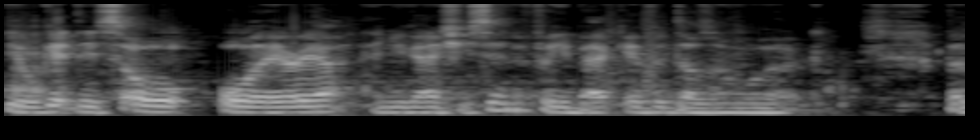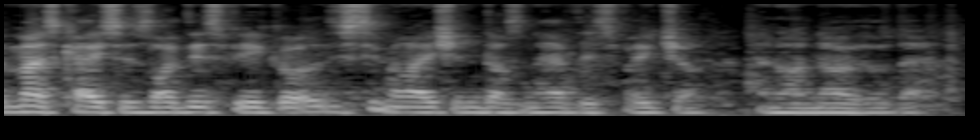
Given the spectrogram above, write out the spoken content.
you'll get this all, all area and you can actually send a feedback if it doesn't work. But most cases like this vehicle this simulation doesn't have this feature and I know that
